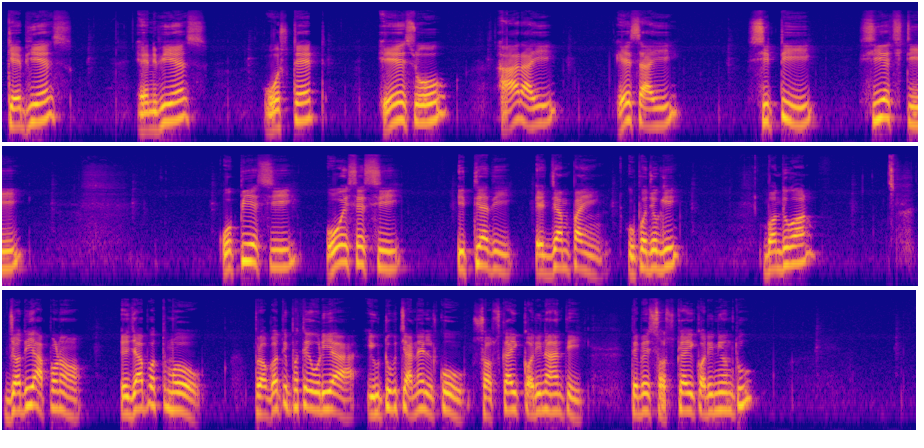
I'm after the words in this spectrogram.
K V S N V S OSTET S O R I S I C T C H T O P S C O S S C ଇତ୍ୟାଦି exam ପାଇଁ ଉପଯୋଗୀ। ବନ୍ଧୁଗଣ ଯଦି ଆପଣ ଏଯାବତ୍ ମୋ ପ୍ରଗତି ପଥେ Odia YouTube ଚ୍ୟାନେଲ୍କୁ ସବସ୍କ୍ରାଇବ୍ କରିନାହାନ୍ତି ତେବେ ସବସ୍କ୍ରାଇବ୍ କରିନିଅନ୍ତୁ।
